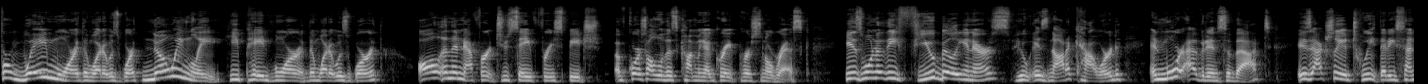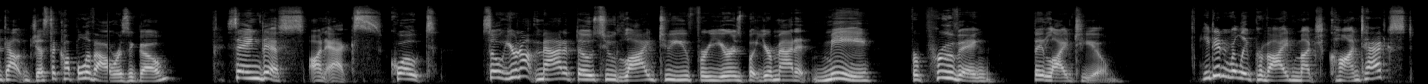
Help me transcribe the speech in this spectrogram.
for way more than what it was worth. Knowingly, he paid more than what it was worth, all in an effort to save free speech. Of course, all of this coming at great personal risk. He is one of the few billionaires who is not a coward, and more evidence of that is actually a tweet that he sent out just a couple of hours ago saying this on X, quote, "So you're not mad at those who lied to you for years, but you're mad at me for proving they lied to you." He didn't really provide much context,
